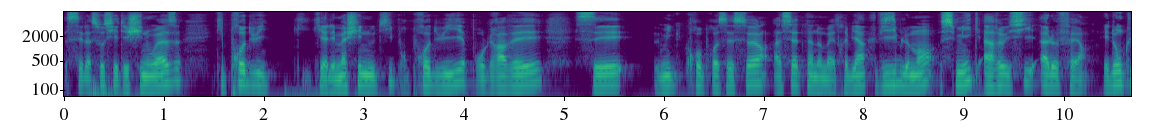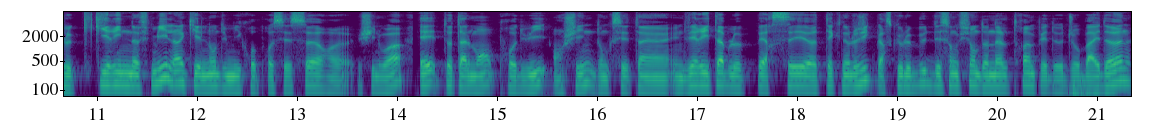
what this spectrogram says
c'est la société chinoise qui produit qui, a les machines-outils pour produire, pour graver ces microprocesseurs à 7 nanomètres. Eh bien, visiblement, SMIC a réussi à le faire. Et donc, le Kirin 9000, hein, qui est le nom du microprocesseur euh, chinois, est totalement produit en Chine. Donc, c'est une véritable percée euh, technologique parce que le but des sanctions de Donald Trump et de Joe Biden,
